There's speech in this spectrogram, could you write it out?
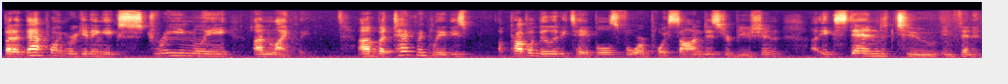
but at that point we're getting extremely unlikely. Uh, but technically these uh, probability tables for Poisson distribution uh, extend to infinity.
